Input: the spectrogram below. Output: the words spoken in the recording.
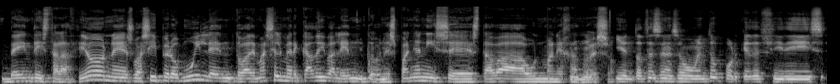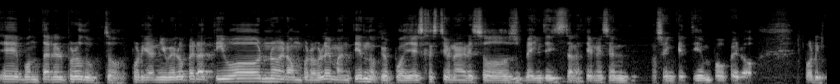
20 instalaciones o así, pero muy lento. Además, el mercado iba lento. En España ni se estaba aún manejando eso. Y entonces, en ese momento, ¿por qué decidís eh, montar el producto? Porque a nivel operativo no era un problema, entiendo que podíais gestionar esos 20 instalaciones en no sé en qué tiempo, pero ¿por,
